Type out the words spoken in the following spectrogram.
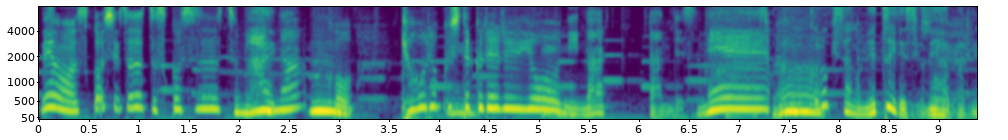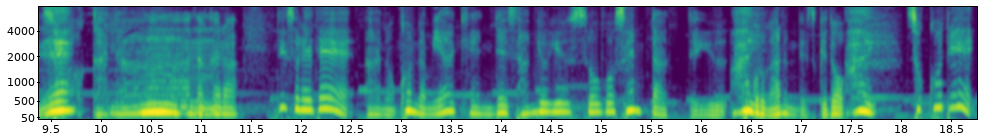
でも少しずつ少しずつみんな、こう協力してくれるようになったんですね。それは黒木さんの熱意ですよね、やっぱりね。そうかな、うん。だからでそれであの今度は宮城県で産業技術総合センターっていうはい。ところがあるんですけど、はい。そこで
